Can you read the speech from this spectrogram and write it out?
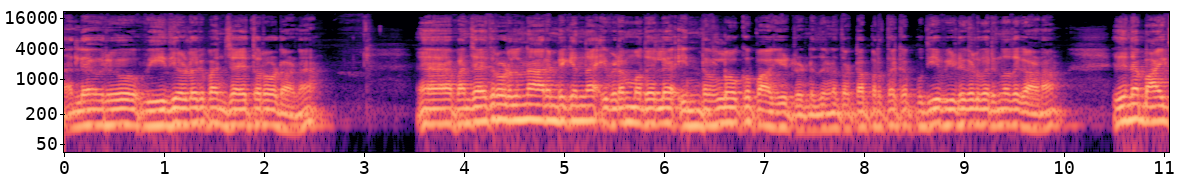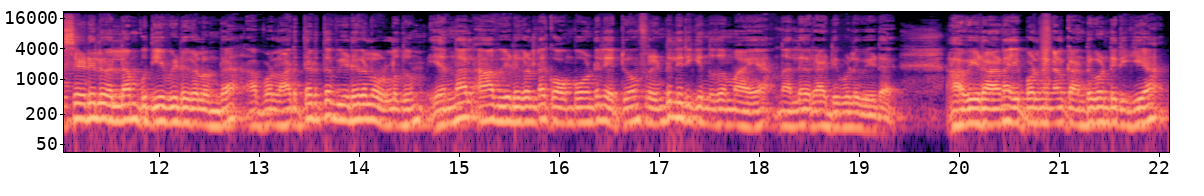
നല്ല ഒരു വീതിയുള്ളൊരു പഞ്ചായത്ത് റോഡാണ്. പഞ്ചായത്ത് റോഡിൽ നിന്ന് ആരംഭിക്കുന്ന ഇവിടം മുതൽ ഇന്റർലോക്ക് പാകിയിട്ടുണ്ട്. ഇതിന് തൊട്ടപ്പുറത്തൊക്കെ പുതിയ വീടുകൾ വരുന്നത് കാണാം. ഇതിന്റെ ബാക്ക് സൈഡിലും എല്ലാം പുതിയ വീടുകളുണ്ട്. അപ്പോൾ അടുത്തടുത്ത വീടുകളുള്ളതും എന്നാൽ ആ വീടുകളുടെ കോമ്പൗണ്ടിൽ ഏറ്റവും ഫ്രണ്ടിലിരിക്കുന്നതുമായ നല്ല ഒരു അടിപൊളി വീട്. ആ വീടാണ് ഇപ്പോൾ നിങ്ങൾ കണ്ടുകൊണ്ടിരിക്കുക.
